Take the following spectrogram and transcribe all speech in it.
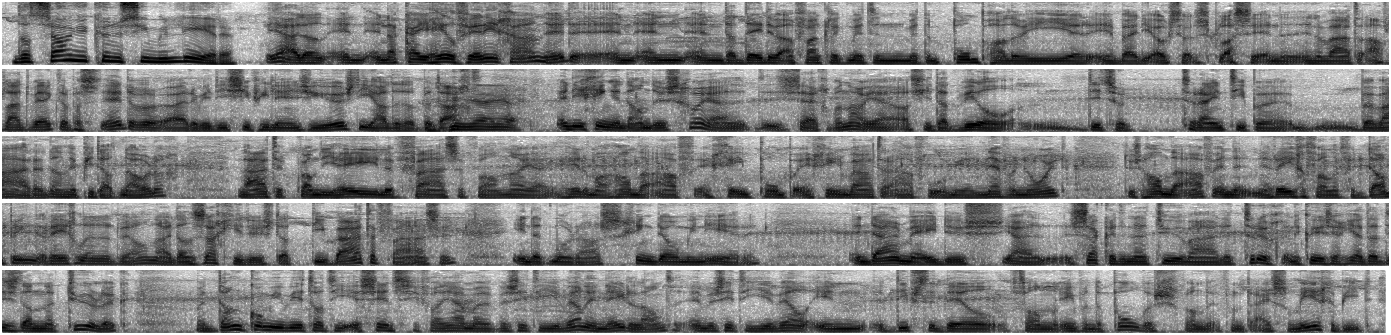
Dat zou je kunnen simuleren. Ja, dan, en, en daar kan je heel ver in gaan. Hè. En, en, en dat deden we aanvankelijk met een, met een pomp. Hadden we hier bij die Oostvaardersplassen en, een- en een wateraflaatwerk. Dat, was, hè, dat waren weer die civiele ingenieurs, die hadden dat bedacht. Ja, ja. En die gingen dan dus gewoon ja, zeggen van nou ja, als je dat wil, dit soort terreintype bewaren, dan heb je dat nodig. Later kwam die hele fase van nou ja, helemaal handen af en geen pompen en geen wateraanvoer meer, never nooit. Dus handen af en in regenval en verdamping regelen het wel. Nou, dan zag je dus dat die waterfase in dat moeras ging domineren. En daarmee dus ja, zakken de natuurwaarden terug. En dan kun je zeggen, ja, dat is dan natuurlijk. Maar dan kom je weer tot die essentie van, ja, maar we zitten hier wel in Nederland. En we zitten hier wel in het diepste deel van een van de polders van, de, van het IJsselmeergebied.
